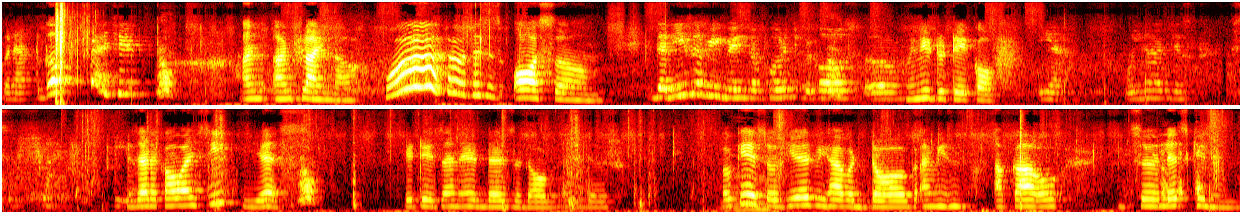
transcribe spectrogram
Gonna have to go fetch it. Oh. I'm I'm flying now. Whoa, this is awesome. The reason we built the perch because um, We need to take off. yeah, we can't just fly. Is that a cow I see? Yes. It is, and it, there's a dog right there. Okay, so here we have a dog. I mean, a cow. So let's kill him.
